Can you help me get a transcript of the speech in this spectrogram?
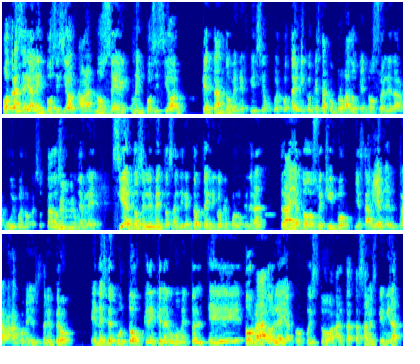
Otra sería la imposición. Ahora, no sé, una imposición qué tanto beneficia a un cuerpo técnico que está comprobado que no suele dar muy buenos resultados en Mm-mm. ponerle ciertos elementos al director técnico que por lo general trae a todo su equipo y está bien, él trabaja con ellos, está bien, pero en este punto, ¿creen que en algún momento el eh, Torrado le haya propuesto al Tata, sabes qué, mira,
